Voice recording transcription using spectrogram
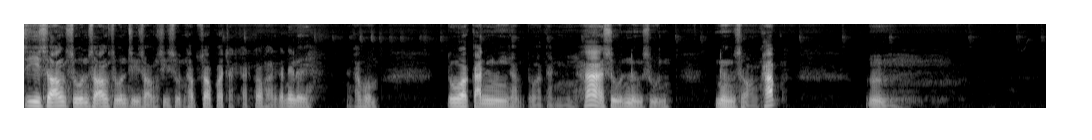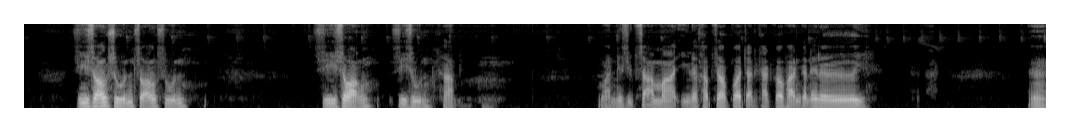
สี่สองศูนย์สองศูนย์สี่สองสี่ศูนย์ครับชอบก็จัดขัดก็ผ่านกันได้เลยนะครับผม ตัวกันมีครับตัวกันมีห้าศูนย์หนึ่งศูนย์หนึ่งสองครับ อืมสี่สองศูนย์สองศูนย์สี่สอง สี่ศูนย์ครับ วันที่สิบสามมาอีกแล้วครับ ชอบก็จัดคัดก็ผ่านกันได้เลยเออ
